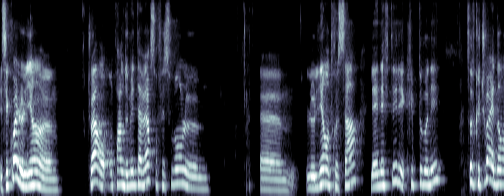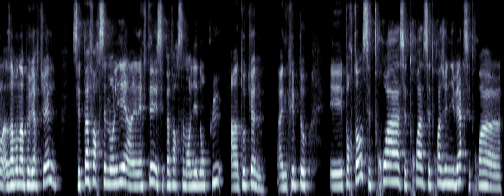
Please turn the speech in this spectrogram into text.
Et c'est quoi le lien Tu vois, on, parle de metaverse, on fait souvent le, le lien entre ça, les NFT, les crypto-monnaies. Sauf que tu vois, être dans un monde un peu virtuel, c'est pas forcément lié à un NFT et c'est pas forcément lié non plus à un token, à une crypto. Et pourtant, ces trois, ces trois, ces trois univers, ces trois,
